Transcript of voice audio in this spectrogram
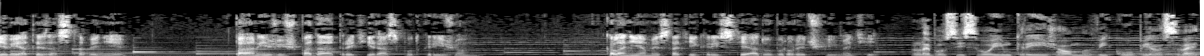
Deviate zastavenie Pán Ježiš padá tretí raz pod krížom. Klaniame sa Ti, Kriste, a dobrorečíme Ti. Lebo si svojim krížom vykúpil svet.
